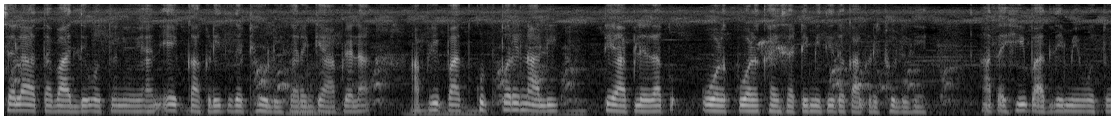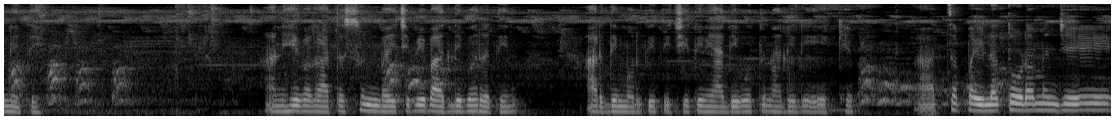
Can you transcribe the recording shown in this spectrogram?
चला आता बादली ओतून येऊया आणि एक काकडी तिथं ठेवली. कारण की आपल्याला आपली पात कुठपर्यंत आली ते आपल्याला ओळख ओळखायसाठी मी तिथं काकडी ठेवलेली आहे. आता ही बादली मी ओतून येते. आणि हे बघा आता सुनबाईची बी बादली भरत येईन अर्धी मूर्ती तिची तिने आधी ओतून आलेली आहे एक खेप. आजचा पहिला तोडा म्हणजे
